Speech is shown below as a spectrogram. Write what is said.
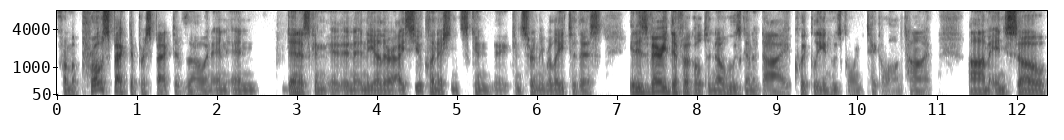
From a prospective perspective though and and, and dennis can and, and the other icu clinicians can can certainly relate to this it is very difficult to know who's going to die quickly and who's going to take a long time. Um, and so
